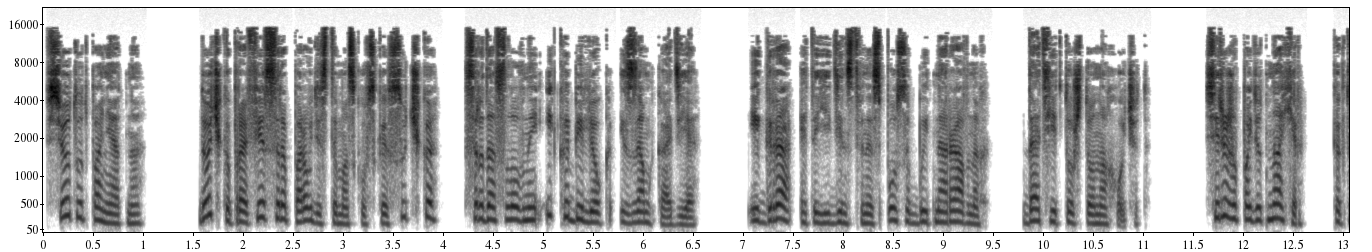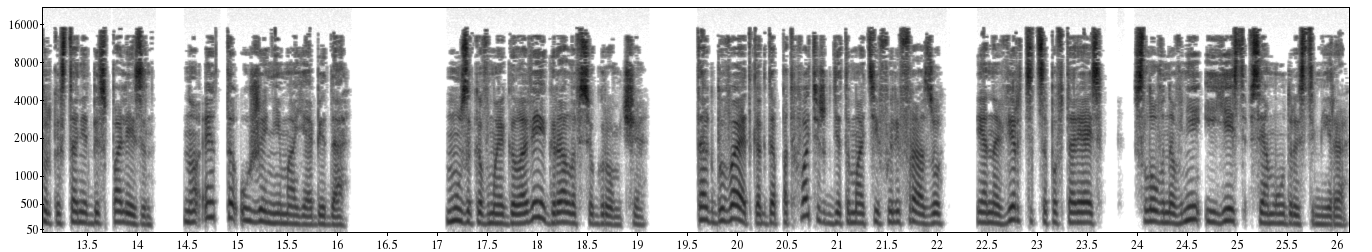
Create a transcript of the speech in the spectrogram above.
Все тут понятно. Дочка профессора, породистая московская сучка, с родословной и кобелек из замкадья. Игра — это единственный способ быть на равных, дать ей то, что она хочет. Сережа пойдет нахер, как только станет бесполезен, но это уже не моя беда. Музыка в моей голове играла все громче. Так бывает, когда подхватишь где-то мотив или фразу, и она вертится, повторяясь, словно в ней и есть вся мудрость мира.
